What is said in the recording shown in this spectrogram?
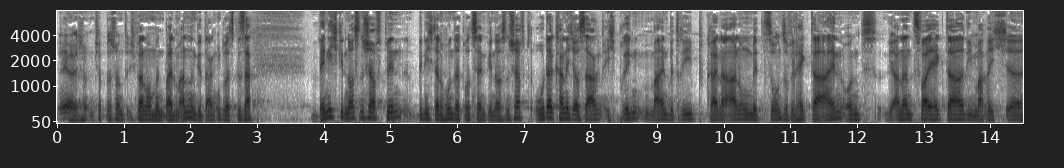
ja, ja, ich, ich habe das schon, ich war noch mit, bei einem anderen Gedanken. Du hast gesagt, wenn ich Genossenschaft bin, bin ich dann 100% Genossenschaft oder kann ich auch sagen, ich bringe meinen Betrieb, keine Ahnung, mit so und so viel Hektar ein und die anderen zwei Hektar, die mache ich äh,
